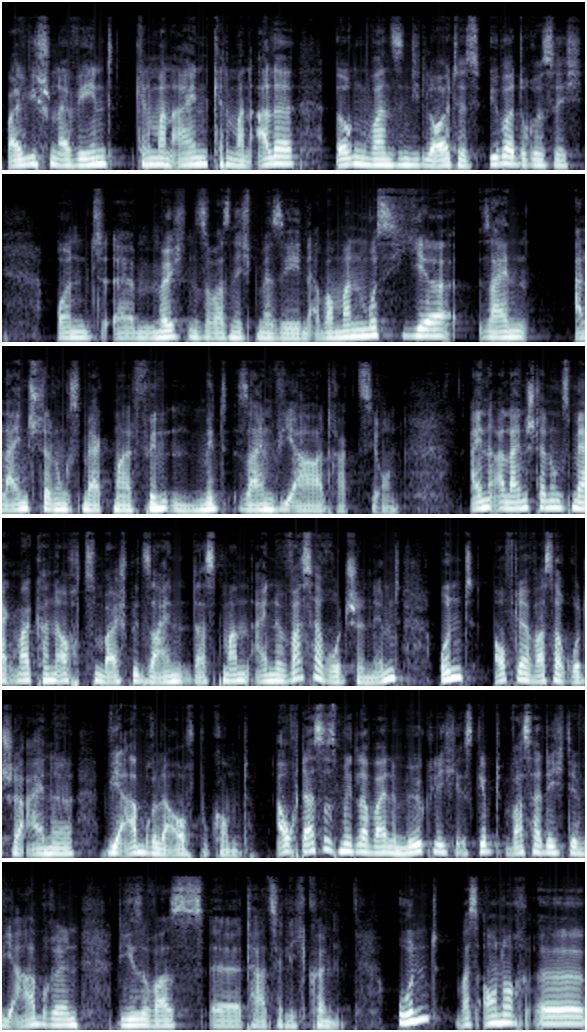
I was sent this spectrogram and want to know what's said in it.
Weil, wie schon erwähnt, kennt man einen, kennt man alle. Irgendwann sind die Leute es überdrüssig und äh, möchten sowas nicht mehr sehen. Aber man muss hier sein Alleinstellungsmerkmal finden mit seinen VR-Attraktionen. Ein Alleinstellungsmerkmal kann auch zum Beispiel sein, dass man eine Wasserrutsche nimmt und auf der Wasserrutsche eine VR-Brille aufbekommt. Auch das ist mittlerweile möglich. Es gibt wasserdichte VR-Brillen, die sowas äh, tatsächlich können. Und was auch noch äh,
